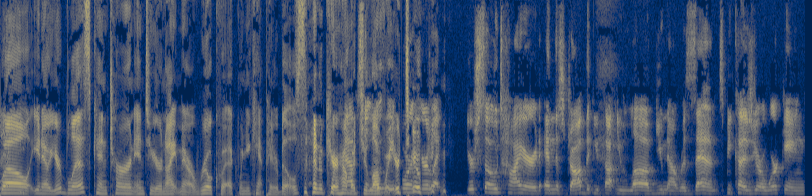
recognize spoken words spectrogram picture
Well, you know, your bliss can turn into your nightmare real quick when you can't pay your bills. I don't care how Absolutely. much you love what you're or doing. You're like, you're so tired, and this job that you thought you loved, you now resent because you're working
